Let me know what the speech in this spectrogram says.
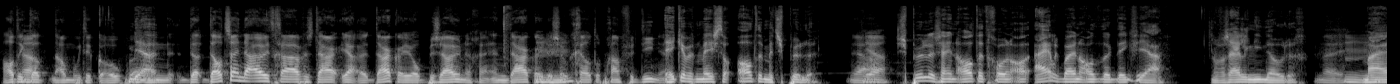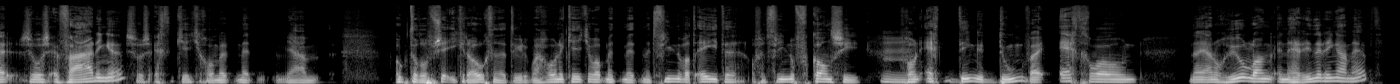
had ik Ja. dat nou moeten kopen? Ja. En dat, dat zijn de uitgaven, daar, ja, daar kan je op bezuinigen. En daar kan je dus Mhm. ook geld op gaan verdienen. Ik heb het meestal altijd met spullen. ja, Ja. Spullen zijn altijd gewoon, al- eigenlijk bijna altijd dat ik denk van ja, dat was eigenlijk niet nodig. Nee. Mhm. Maar zoals ervaringen, zoals echt een keertje gewoon met, met ja, ook tot op zekere hoogte natuurlijk, maar gewoon een keertje wat met, met, met vrienden wat eten of met vrienden op vakantie. Mhm. Gewoon echt dingen doen waar je echt gewoon, nou ja, nog heel lang een herinnering aan hebt.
